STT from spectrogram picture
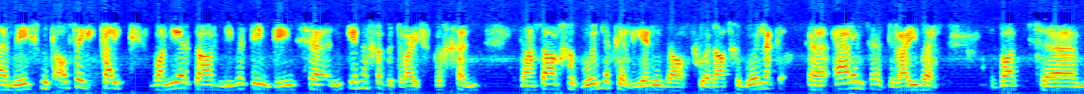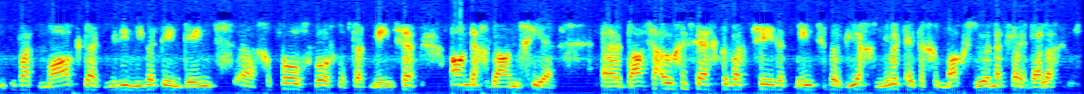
'n uh, Mens moet altyd kyk wanneer daar nuwe tendense in enige bedryf begin, dan is daar gewoonlik 'n rede daarvoor. Daar's gewoonlik 'n uh, erns 'n drywer wat ehm uh, wat maak dat hierdie nuwe tendens uh, gevolg word of dat mense aandag daaraan gee. Uh daar's 'n ou gesegde wat sê dat mense beweeg nooit uit 'n gemaksone vrywillig nie.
